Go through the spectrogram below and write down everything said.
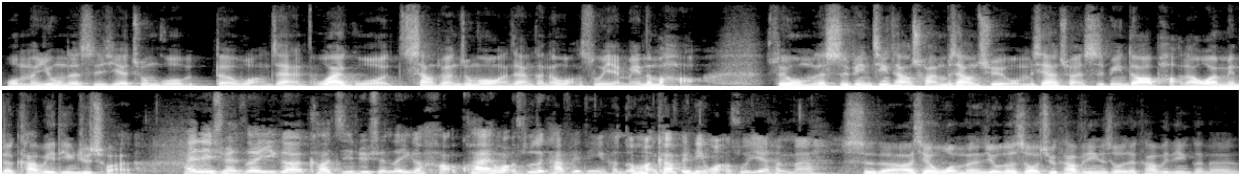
我们用的是一些中国的网站，外国上传中国网站可能网速也没那么好，所以我们的视频经常传不上去。我们现在传视频都要跑到外面的咖啡厅去传，还得选择一个靠几率选择一个好快网速的咖啡厅，很多网咖啡厅网速也很慢，是的，而且我们有的时候去咖啡厅的时候，这咖啡厅可能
